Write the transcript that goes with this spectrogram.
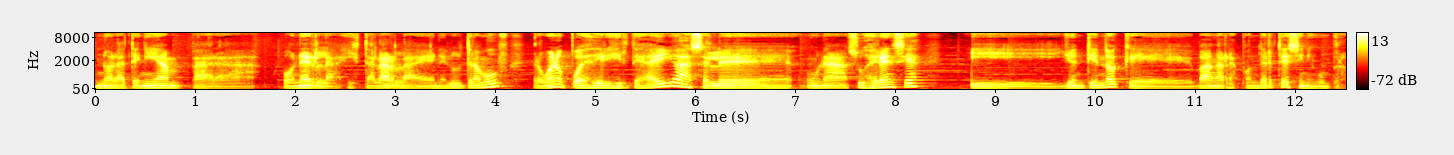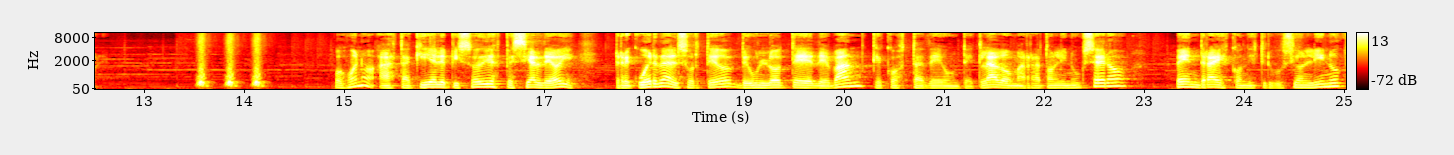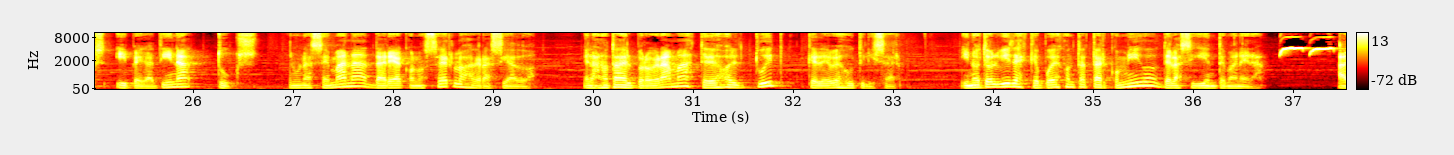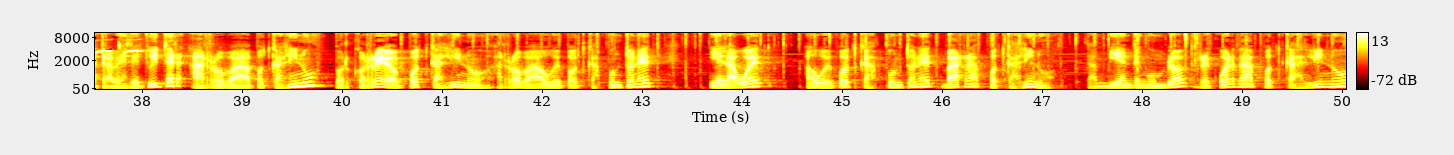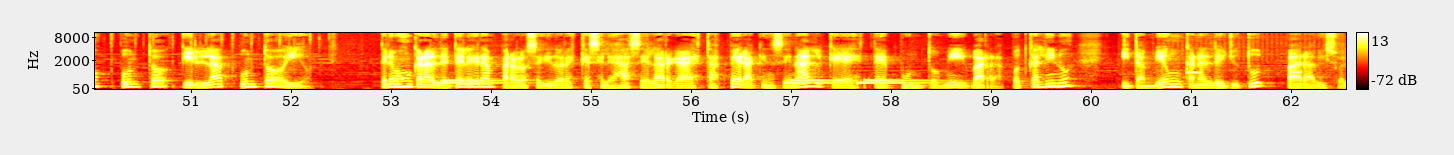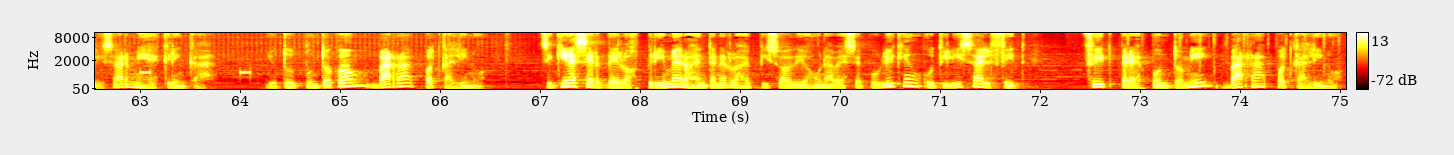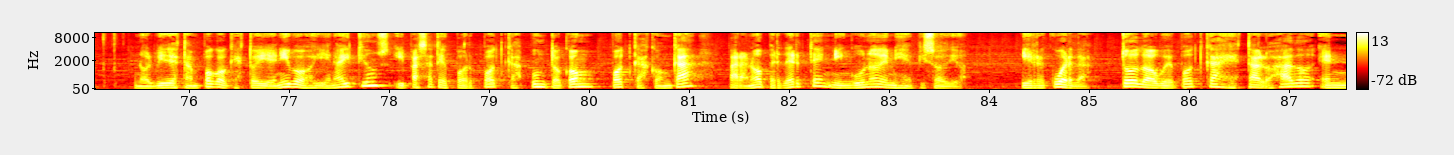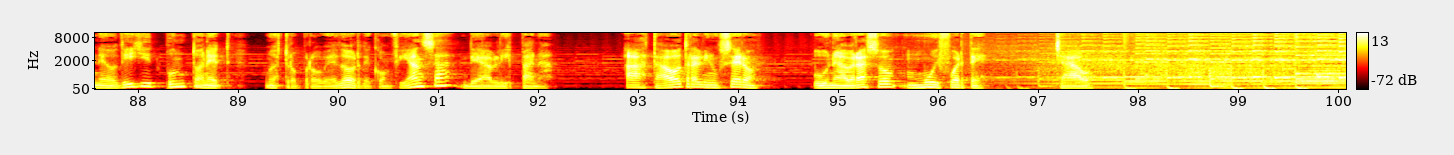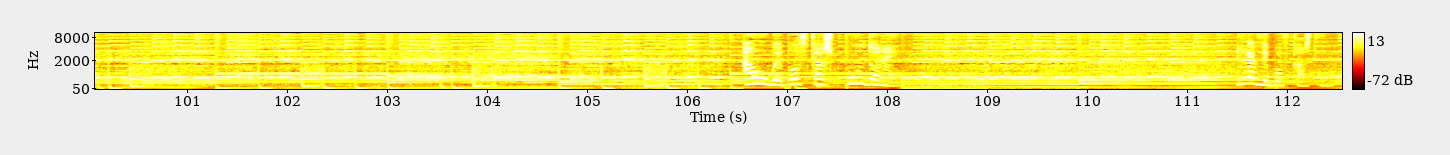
no la tenían para ponerla, instalarla en el Ultramove. Pero bueno, puedes dirigirte a ellos, hacerle una sugerencia y yo entiendo que van a responderte sin ningún problema. Pues bueno, hasta aquí el episodio especial de hoy. Recuerda el sorteo de un lote de band que consta de un teclado más ratón Linuxero, pendrive con distribución Linux y pegatina Tux. En una semana daré a conocer los agraciados. En las notas del programa te dejo el tweet que debes utilizar. Y no te olvides que puedes contactar conmigo de la siguiente manera. A través de Twitter, arroba podcastlinux, por correo podcastlinux arroba avpodcast.net y en la web avpodcast.net barra podcastlinux. También tengo un blog, recuerda podcastlinux.gitlab.io. Tenemos un canal de Telegram para los seguidores que se les hace larga esta espera quincenal, que es t.me barra podcastlinux, y también un canal de YouTube para visualizar mis screencasts, youtube.com barra podcastlinux. Si quieres ser de los primeros en tener los episodios una vez se publiquen, utiliza el feed, feedpress.me barra podcastlinux. No olvides tampoco que estoy en iVoox y en iTunes y pásate por podcast.com, podcast con para no perderte ninguno de mis episodios. Y recuerda, todo AV Podcast está alojado en neodigit.net, nuestro proveedor de confianza de habla hispana. Hasta otra Linuxero. Un abrazo muy fuerte. Chao. avpodcast.net Red de podcasting.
